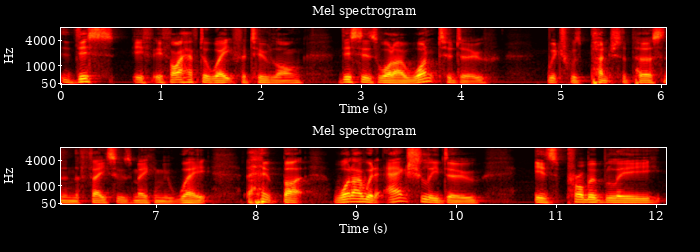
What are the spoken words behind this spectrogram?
this, if, if I have to wait for too long, this is what I want to do, which was punch the person in the face who was making me wait. but what I would actually do is probably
